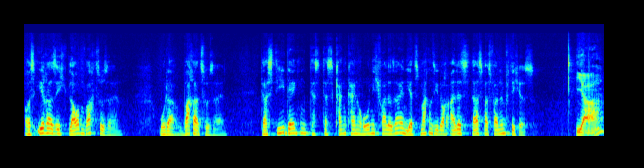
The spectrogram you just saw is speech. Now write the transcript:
aus ihrer Sicht glauben, wach zu sein oder wacher zu sein, dass die denken, das, das kann keine Honigfalle sein. Jetzt machen sie doch alles das, was vernünftig ist. Ja.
